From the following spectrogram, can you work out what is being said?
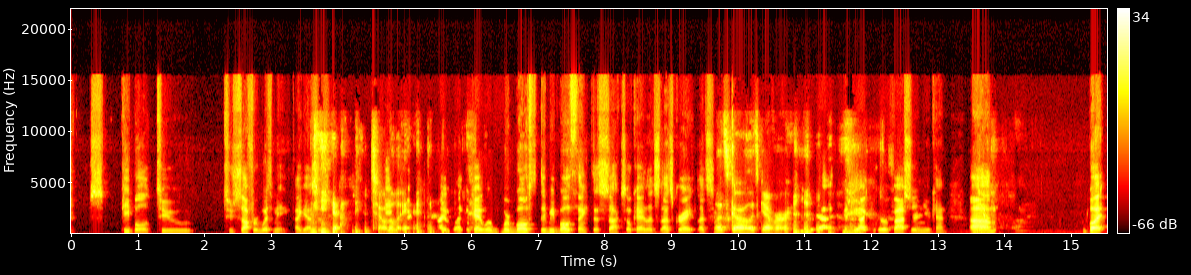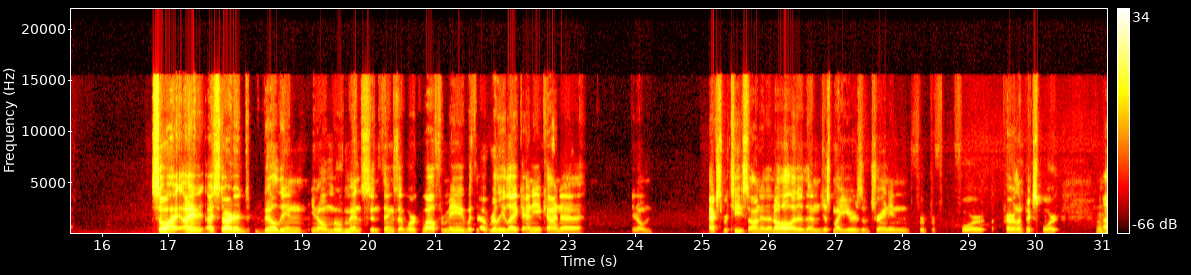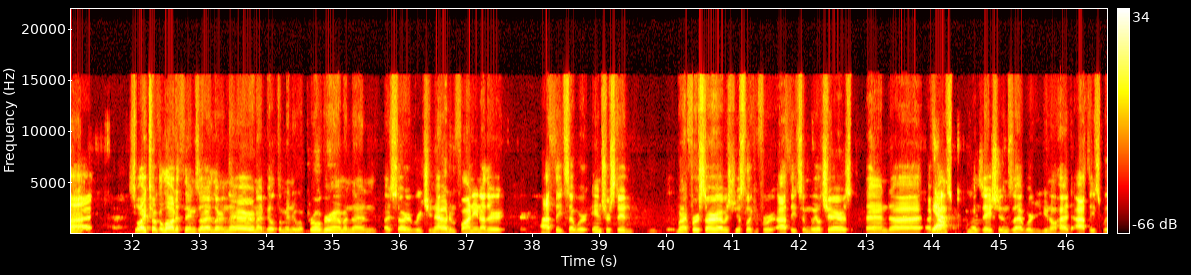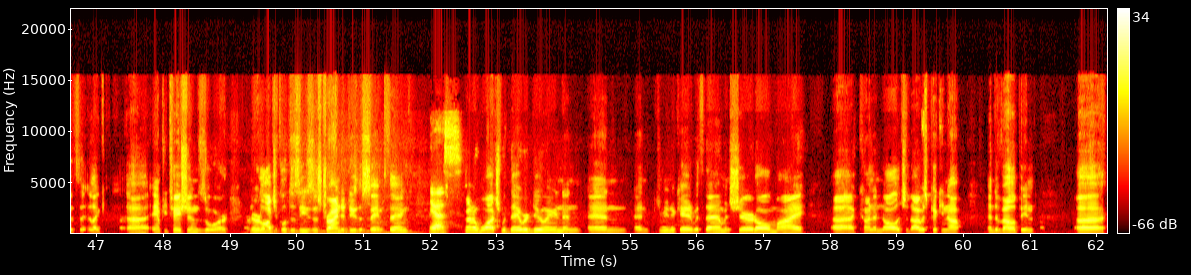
people to to suffer with me i guess yeah totally. I'm like okay we're, we're both we both think this sucks. Okay let's that's great. Let's let's go. Let's give her. Yeah i can do it faster than you can. Um yeah. But so I, I, I started building you know movements and things that work well for me without really like any kind of you know expertise on it at all other than just my years of training for for paralympic sport mm-hmm. uh, so i took a lot of things that i learned there and i built them into a program and then i started reaching out and finding other athletes that were interested when I first started, I was just looking for athletes in wheelchairs, and uh, I yeah. found some organizations that were, you know, had athletes with like uh, amputations or neurological diseases trying to do the same thing. Yes. Kind of watched what they were doing and and and communicated with them and shared all my uh, kind of knowledge that I was picking up and developing. Uh,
